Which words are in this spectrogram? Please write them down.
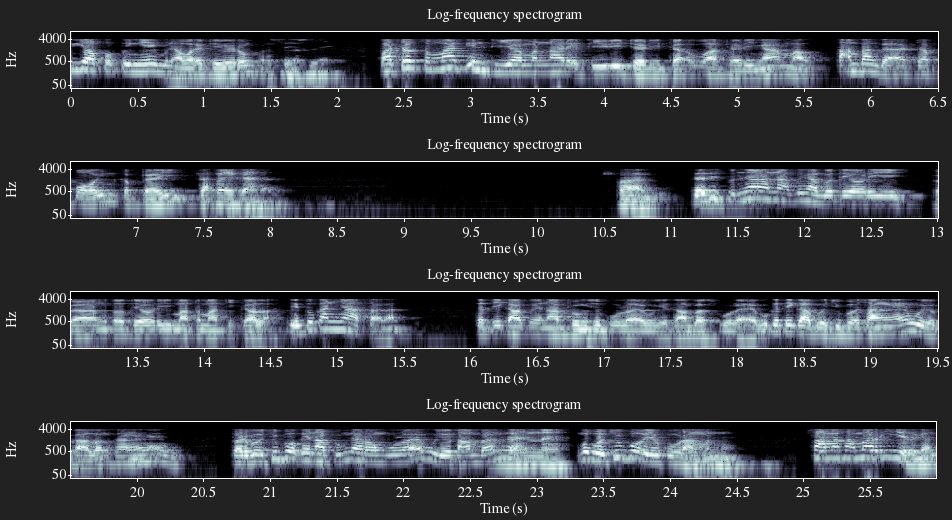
Iya apa pengin awak dhewe rong resik. Padahal semakin dia menarik diri dari dakwah, dari ngamal, tambah nggak ada poin kebaikan. Kebaikan. Paham? Jadi sebenarnya anak nganggo teori bank atau teori matematika lah. Itu kan nyata kan. Ketika kowe nabung 10.000 ya tambah 10.000, ketika kowe jupuk 9.000 ya kalong 9.000. Baru kowe jupuk kowe nabungnya 20.000 ya tambah Tambah neh. neh. Mau kowe jupuk ya kurang meneh. Sama-sama real kan.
